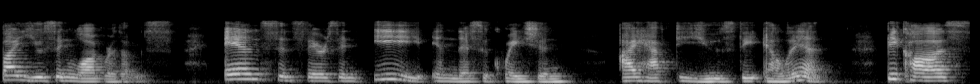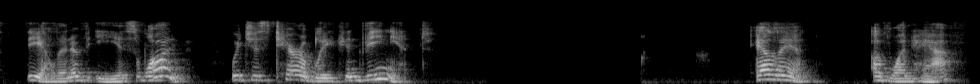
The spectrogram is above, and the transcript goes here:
by using logarithms. And since there's an E in this equation, I have to use the ln because the ln of E is 1, which is terribly convenient. ln of 1 half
